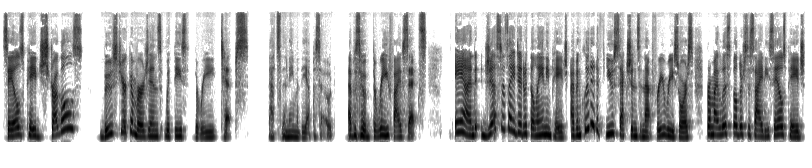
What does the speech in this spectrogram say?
sales page struggles, boost your conversions with these three tips. That's the name of the episode, episode 356. And just as I did with the landing page, I've included a few sections in that free resource from my List Builder Society sales page,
